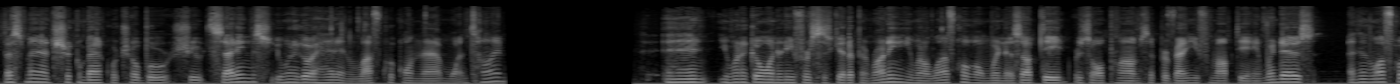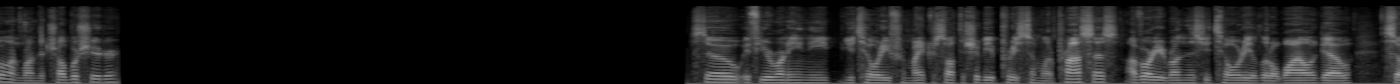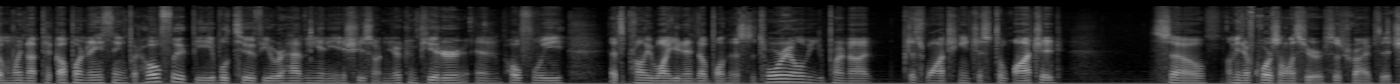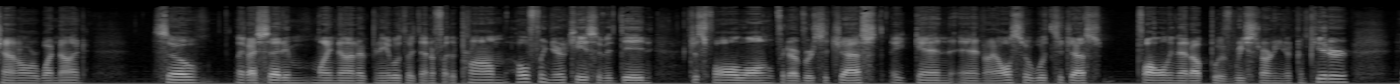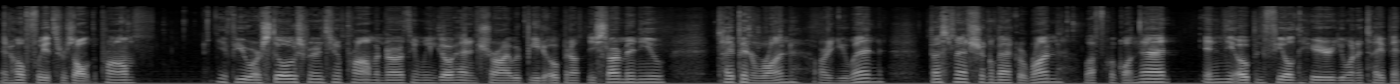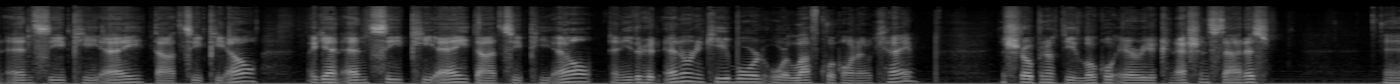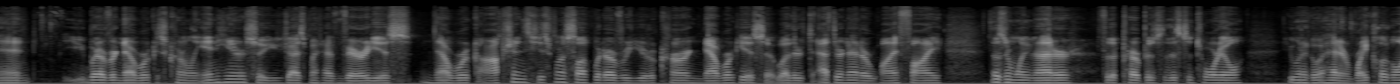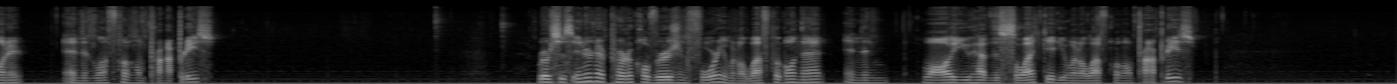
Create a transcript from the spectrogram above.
Best match should come back with troubleshoot settings. You want to go ahead and left click on that one time. And you want to go underneath versus get up and running. You want to left click on Windows Update, resolve problems that prevent you from updating Windows, and then left click on Run the Troubleshooter. So if you're running the utility from Microsoft, it should be a pretty similar process. I've already run this utility a little while ago, so it might not pick up on anything, but hopefully it'd be able to if you were having any issues on your computer, and hopefully that's probably why you'd end up on this tutorial. You're probably not just watching it just to watch it. So, I mean, of course, unless you're subscribed to the channel or whatnot. So, like I said, it might not have been able to identify the problem. Hopefully in your case, if it did, just follow along whatever it suggests again and I also would suggest following that up with restarting your computer and hopefully it's resolved the problem. If you are still experiencing a problem, another thing we can go ahead and try would be to open up the start menu, type in run, R-U-N, best match should come back a run, left click on that, in the open field here you want to type in ncpa.cpl Again, ncpa.cpl and either hit enter on your keyboard or left click on OK. This should open up the local area connection status and whatever network is currently in here. So you guys might have various network options. You just want to select whatever your current network is. So whether it's Ethernet or Wi-Fi, doesn't really matter for the purpose of this tutorial. You want to go ahead and right click on it and then left click on properties. Versus Internet Protocol version 4 you want to left click on that and then while you have this selected you want to left click on properties.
